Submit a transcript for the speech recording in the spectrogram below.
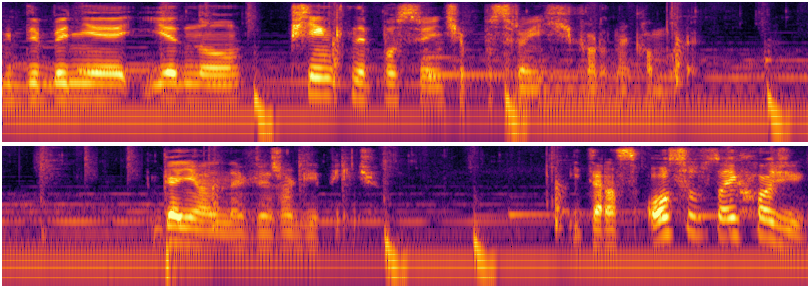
gdyby nie jedno piękne posunięcie po stronie Hikaru Nakamury. Genialna wieża G5. I teraz o co tutaj chodzi?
